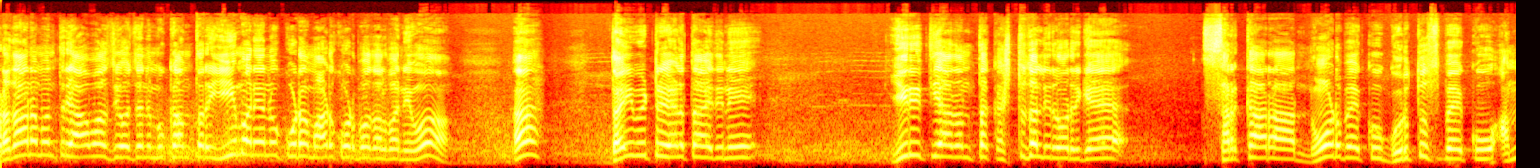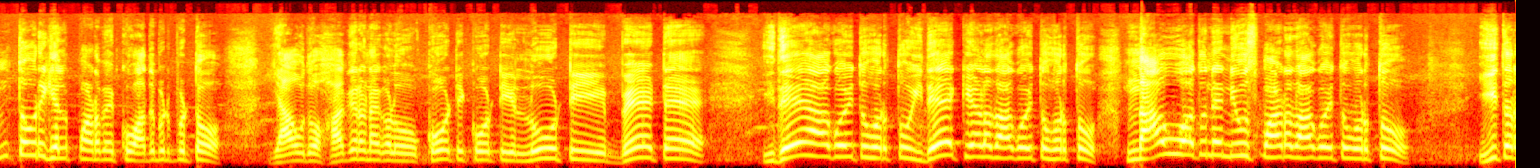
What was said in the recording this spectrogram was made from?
ಪ್ರಧಾನಮಂತ್ರಿ ಆವಾಸ್ ಯೋಜನೆ ಮುಖಾಂತರ ಈ ಮನೆಯನ್ನು ಕೂಡ ಮಾಡಿಕೊಡ್ಬೋದಲ್ವ ನೀವು? ಹಾಂ ದಯವಿಟ್ಟು ಹೇಳ್ತಾ ಇದ್ದೀನಿ. ಈ ರೀತಿಯಾದಂಥ ಕಷ್ಟದಲ್ಲಿರೋರಿಗೆ ಸರ್ಕಾರ ನೋಡಬೇಕು, ಗುರುತಿಸ್ಬೇಕು, ಅಂಥವ್ರಿಗೆ ಹೆಲ್ಪ್ ಮಾಡಬೇಕು. ಅದು ಬಿಟ್ಬಿಟ್ಟು ಯಾವುದೋ ಹಗರಣಗಳು, ಕೋಟಿ ಕೋಟಿ ಲೂಟಿ, ಬೇಟೆ, ಇದೇ ಆಗೋಯ್ತು ಹೊರತು, ಇದೇ ಕೇಳೋದಾಗೋಯ್ತು ಹೊರತು, ನಾವು ಅದನ್ನೇ ನ್ಯೂಸ್ ಮಾಡೋದಾಗೋಯ್ತು ಹೊರತು ಈ ಥರ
